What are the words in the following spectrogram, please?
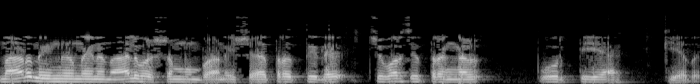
നാട് നീങ്ങുന്നതിന് നാല് വർഷം മുമ്പാണ് ഈ ക്ഷേത്രത്തിലെ ചുവർ ചിത്രങ്ങൾ പൂർത്തിയാക്കിയത്.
